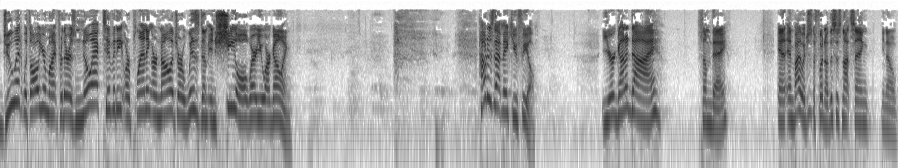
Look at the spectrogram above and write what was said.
Do it with all your might, for there is no activity or planning or knowledge or wisdom in Sheol where you are going. How does that make you feel? You're gonna die someday. And, and by the way, just a footnote, this is not saying, you know,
